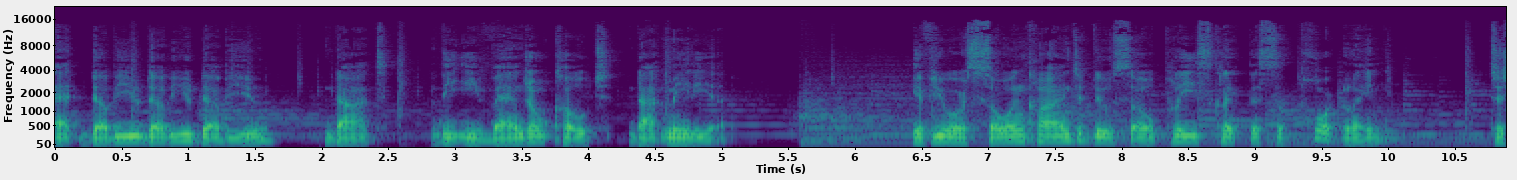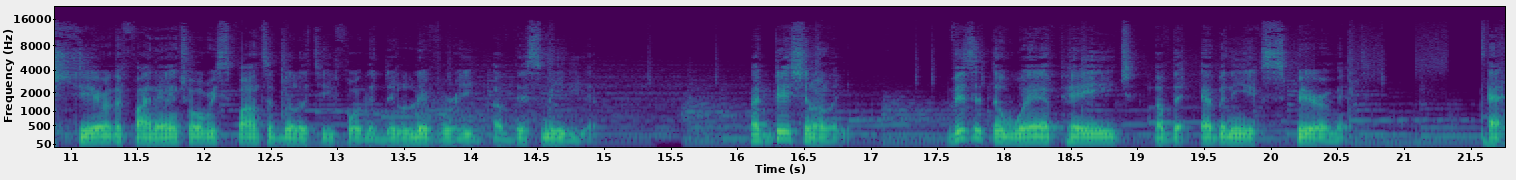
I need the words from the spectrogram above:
at www.theevangelcoach.media. If you are so inclined to do so, please click the support link to share the financial responsibility for the delivery of this media. Additionally, visit the webpage of the Ebony Experiment at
